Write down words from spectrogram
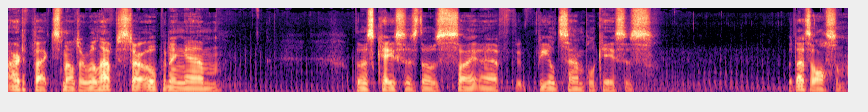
artifact smelter. We'll have to start opening um, those cases, those uh, field sample cases. But that's awesome.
